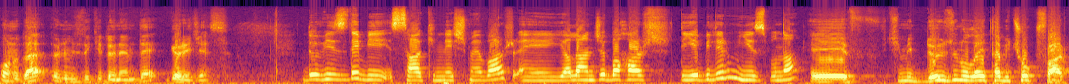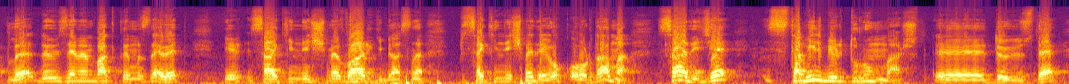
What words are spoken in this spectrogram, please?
Onu da önümüzdeki dönemde göreceğiz. Dövizde bir sakinleşme var. E, yalancı bahar diyebilir miyiz buna? Ee, şimdi dövizin olayı tabii çok farklı. Dövize hemen baktığımızda evet bir sakinleşme var gibi. Aslında bir sakinleşme de yok orada ama sadece stabil bir durum var e, dövizde.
